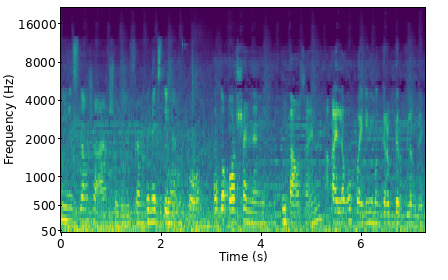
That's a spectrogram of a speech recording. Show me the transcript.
minutes lang siya actually from the next day ko. Nagkakos siya ng 2,000. Akala ko pwedeng mag-grab-grab lang din.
